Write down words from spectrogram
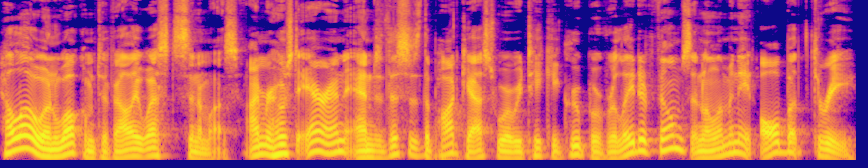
Hello and welcome to Valley West Cinemas. I'm your host Aaron, and this is the podcast where we take a group of related films and eliminate all but three.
